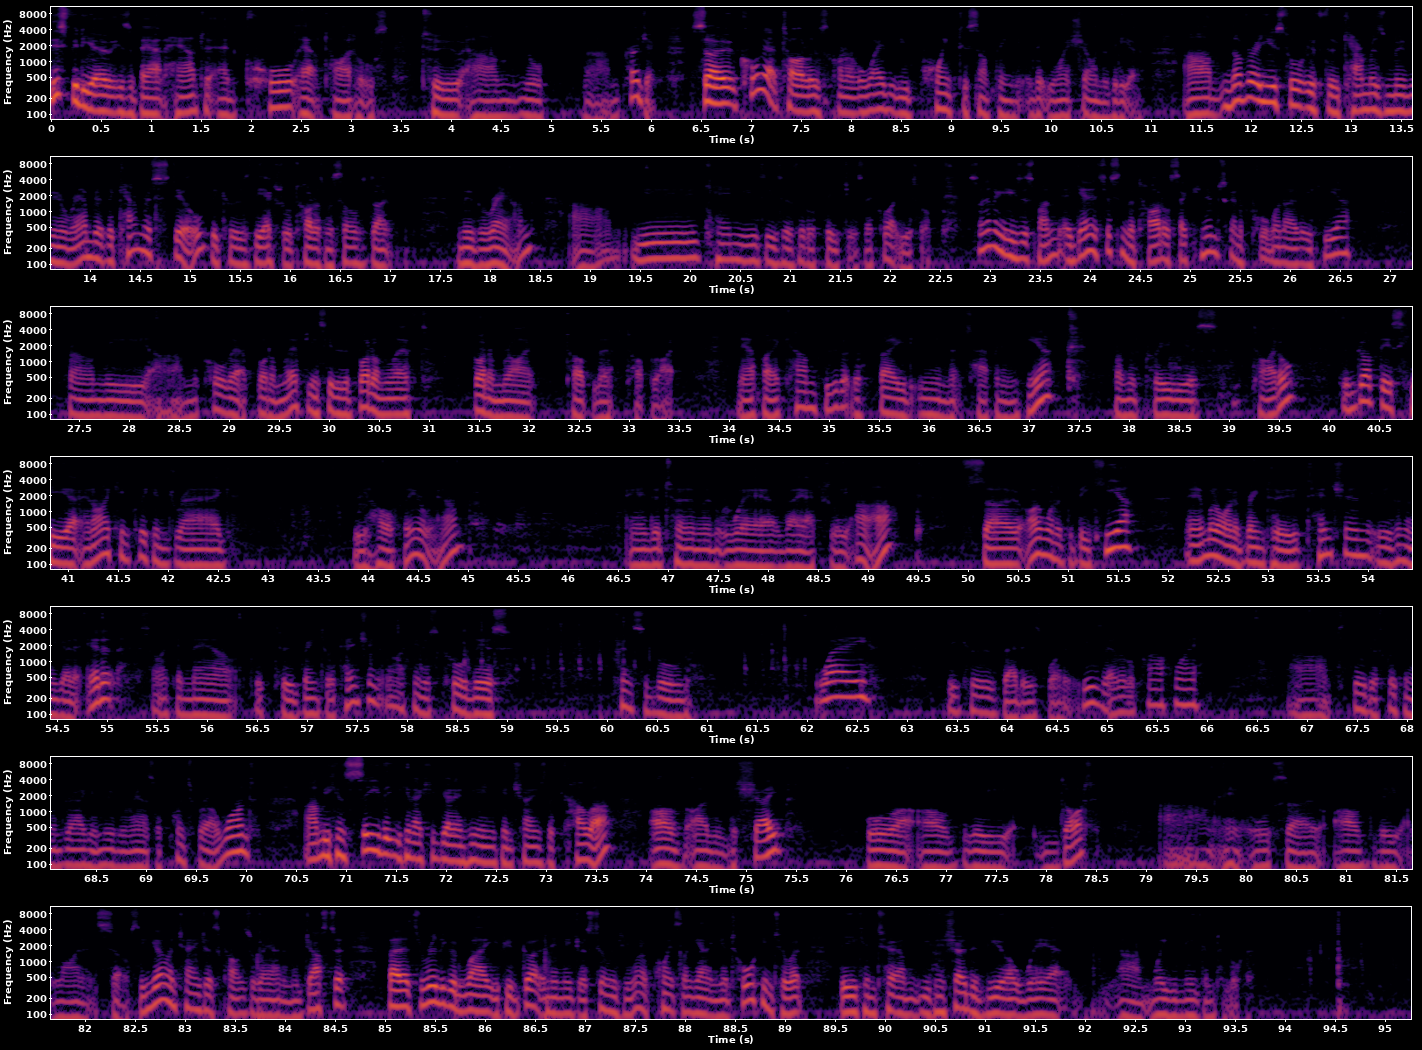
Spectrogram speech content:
This video is about how to add call out titles to um, your um, project. So call out title is kind of a way that you point to something that you want to show in the video. Um, not very useful if the camera's moving around, but if the camera's still, because the actual titles themselves don't move around, um, you can use these as little features. They're quite useful. So I'm going to use this one. Again, it's just in the title section. I'm just going to pull one over here from the, um, the call out bottom left. You can see there's a bottom left, bottom right, top left, top right. Now if I come, because we've got the fade in that's happening here from the previous title, we've got this here and I can click and drag the whole thing around and determine where they actually are. So I want it to be here and what I want to bring to attention is I'm going to go to edit. So I can now click to bring to attention and I can just call this principled way because that is what it is, our little pathway. Um, still just clicking and dragging, and moving around so points where I want. Um, you can see that you can actually go down here and you can change the color of either the shape or of the dot and also of the line itself. So you can go and change those colors around and adjust it, but it's a really good way if you've got an image or still image, you want to point something out and you're talking to it, that you can, um, you can show the viewer where, um, where you need them to look.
